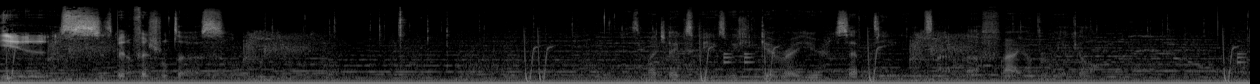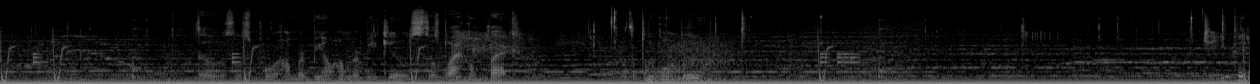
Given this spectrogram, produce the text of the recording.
is is beneficial to us. As much XP as we can get right here. 17, it's not enough. Alright, Humber, we kill him. Those those poor Humber on Humber kills. Those black on black. On blue. Can you hit?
